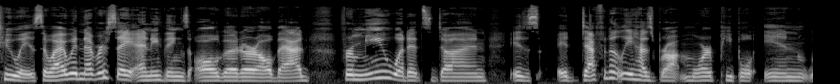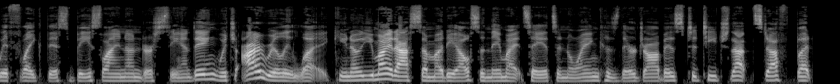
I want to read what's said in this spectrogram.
two ways. So I would never say anything's all good or all bad. For me, what it's done is it definitely has brought more people in with like this baseline understanding, which I really like. You know, you might ask somebody else and they might say it's annoying because their job is to teach that stuff, but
